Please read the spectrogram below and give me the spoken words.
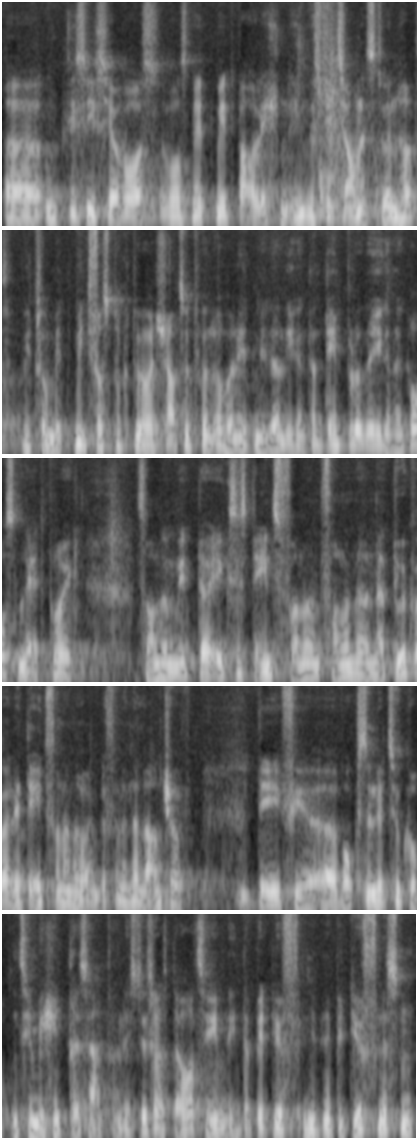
Äh, und das ist ja was, was nicht mit baulichen Investitionen zu tun hat. Mit, mit Infrastruktur hat es schon zu tun, aber nicht mit einem, irgendeinem Tempel oder irgendeinem großen Leitprojekt, sondern mit der Existenz von, einer, von einer Naturqualität, von einer Räume, von einer Landschaft, die für wachsende Zugruppen ziemlich interessant ist. Das heißt, da hat sich in, der Bedürf in den Bedürfnissen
